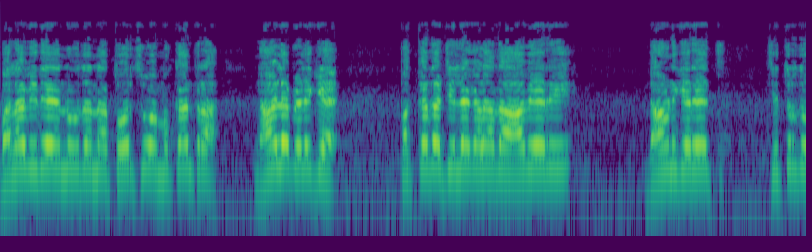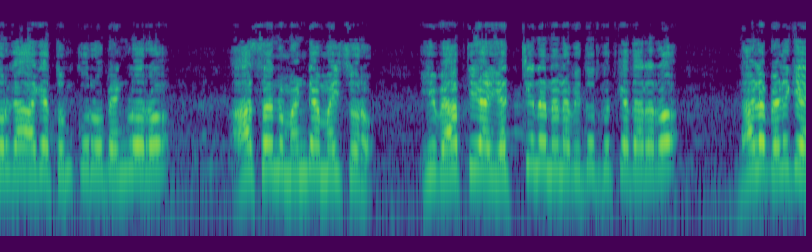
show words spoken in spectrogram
ಬಲವಿದೆ ಎನ್ನುವುದನ್ನು ತೋರಿಸುವ ಮುಖಾಂತರ ನಾಳೆ ಬೆಳಿಗ್ಗೆ ಪಕ್ಕದ ಜಿಲ್ಲೆಗಳಾದ ಹಾವೇರಿ, ದಾವಣಗೆರೆ, ಚಿತ್ರದುರ್ಗ ಹಾಗೆ ತುಮಕೂರು, ಬೆಂಗಳೂರು, ಹಾಸನ, ಮಂಡ್ಯ, ಮೈಸೂರು ಈ ವ್ಯಾಪ್ತಿಯ ಹೆಚ್ಚಿನ ನನ್ನ ವಿದ್ಯುತ್ ಗುತ್ತಿಗೆದಾರರು ನಾಳೆ ಬೆಳಿಗ್ಗೆ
